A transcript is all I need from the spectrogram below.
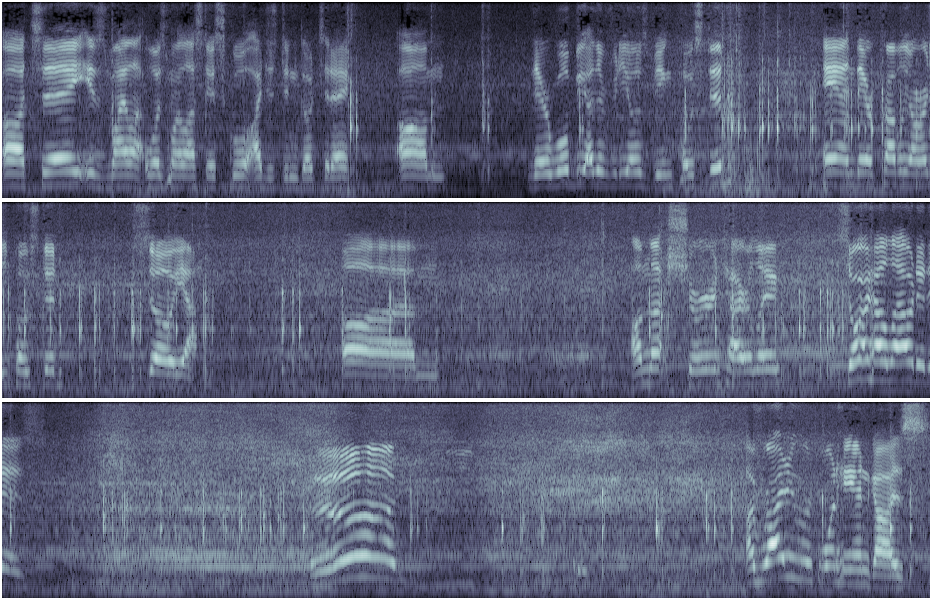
uh, today is my was my last day of school. I just didn't go today. Um, there will be other videos being posted, and they're probably already posted. So, yeah. Um, I'm not sure entirely. Sorry how loud it is. I'm riding with one hand, guys.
